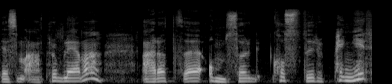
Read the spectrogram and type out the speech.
Det som er problemet, er at omsorg koster penger.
